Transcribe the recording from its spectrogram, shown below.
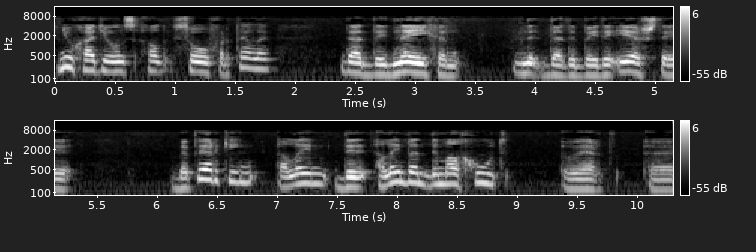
nu gaat hij ons al zo vertellen, dat de negen, dat bij de eerste beperking alleen, de, alleen de malchut werd uh,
